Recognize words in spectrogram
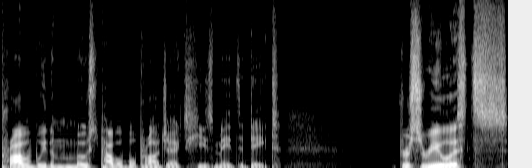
probably the most palpable project he's made to date. For surrealists,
